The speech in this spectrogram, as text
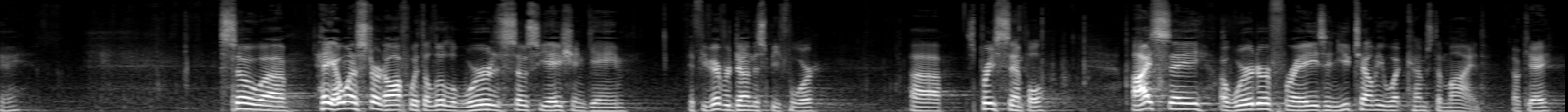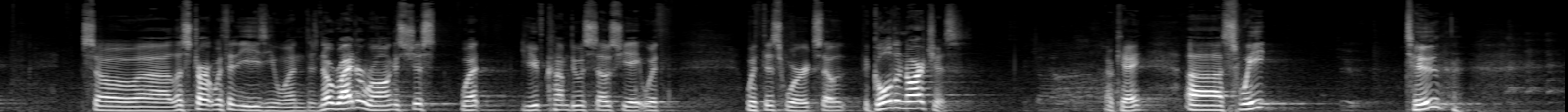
Okay. So, uh, hey, I want to start off with a little word association game. If you've ever done this before, uh, it's pretty simple. I say a word or a phrase, and you tell me what comes to mind, okay? So uh, let's start with an easy one. There's no right or wrong, it's just what you've come to associate with, with this word. So the golden arches, okay? Uh, sweet? Two.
